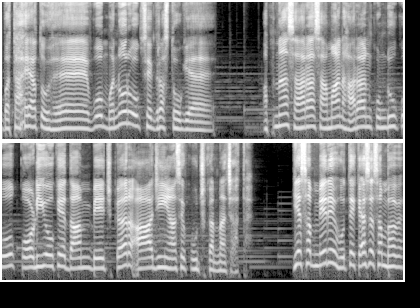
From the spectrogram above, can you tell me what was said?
बताया तो है, वो मनोरोग से ग्रस्त हो गया है। अपना सारा सामान हारान कुंडू को कौड़ियों के दाम बेचकर आज ही यहाँ से कूच करना चाहता है। ये सब मेरे होते कैसे संभव है?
